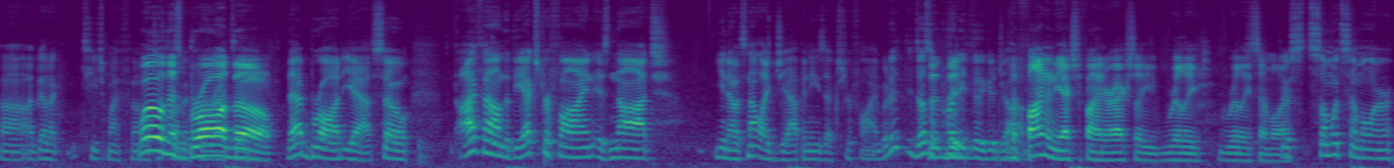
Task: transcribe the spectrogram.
Uh, I've got to teach my phone. Whoa, this broad though. That broad, yeah. So I found that the extra fine is not, you know, it's not like Japanese extra fine, but it, it does a pretty the, good job. The fine and the extra fine are actually really, really similar. They're somewhat similar.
